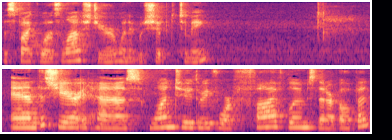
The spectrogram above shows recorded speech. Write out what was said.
the spike was last year when it was shipped to me. And this year it has one, two, three, four, five blooms that are open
